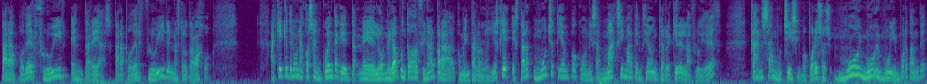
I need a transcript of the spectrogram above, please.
para poder fluir en tareas, para poder fluir en nuestro trabajo. Aquí hay que tener una cosa en cuenta que me lo, he apuntado al final para comentároslo. Y es que estar mucho tiempo con esa máxima atención que requiere la fluidez cansa muchísimo. Por eso es muy, muy, muy importante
